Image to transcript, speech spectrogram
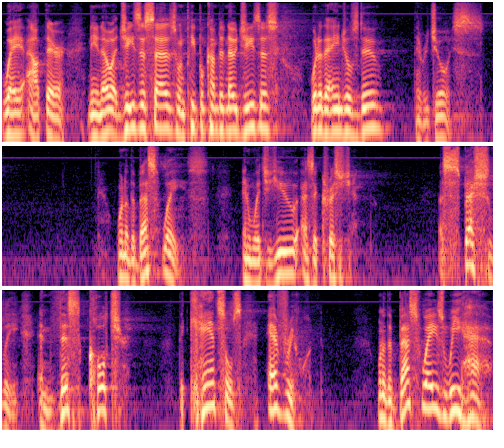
way out there. And you know what Jesus says when people come to know Jesus? What do the angels do? They rejoice. One of the best ways in which you, as a Christian, especially in this culture that cancels everyone, one of the best ways we have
